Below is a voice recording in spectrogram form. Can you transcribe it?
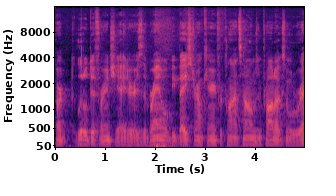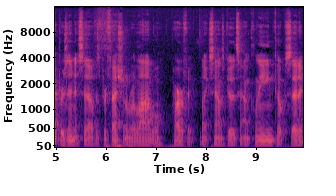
Our little differentiator is the brand will be based around caring for clients' homes and products and will represent itself as professional and reliable. Perfect. Like sounds good, sound clean, copacetic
